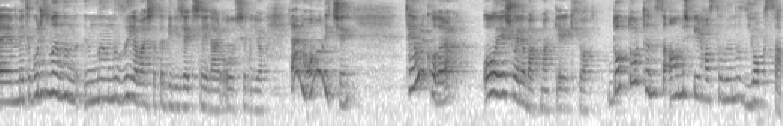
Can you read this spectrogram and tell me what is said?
e, metabolizmanızı yavaşlatabilecek şeyler oluşabiliyor. Yani onun için teorik olarak olaya şöyle bakmak gerekiyor. Doktor tanısı almış bir hastalığınız yoksa,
